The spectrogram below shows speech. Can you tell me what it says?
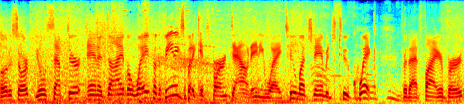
Lotus Orb, Eul's Scepter, and a dive away for the Phoenix, but it gets burned down anyway. Too much damage too quick for that Firebird.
